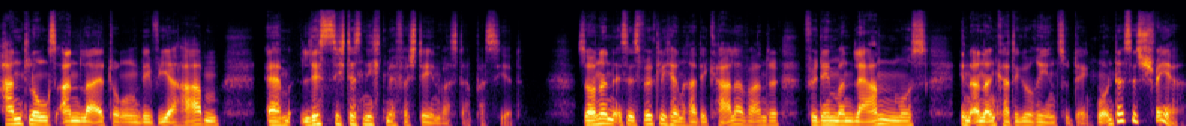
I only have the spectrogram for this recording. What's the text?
Handlungsanleitungen, die wir haben, ähm, lässt sich das nicht mehr verstehen, was da passiert. Sondern es ist wirklich ein radikaler Wandel, für den man lernen muss, in anderen Kategorien zu denken. Und das ist schwer.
